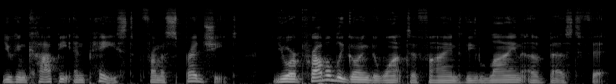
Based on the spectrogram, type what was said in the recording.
you can copy and paste from a spreadsheet, you are probably going to want to find the line of best fit.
